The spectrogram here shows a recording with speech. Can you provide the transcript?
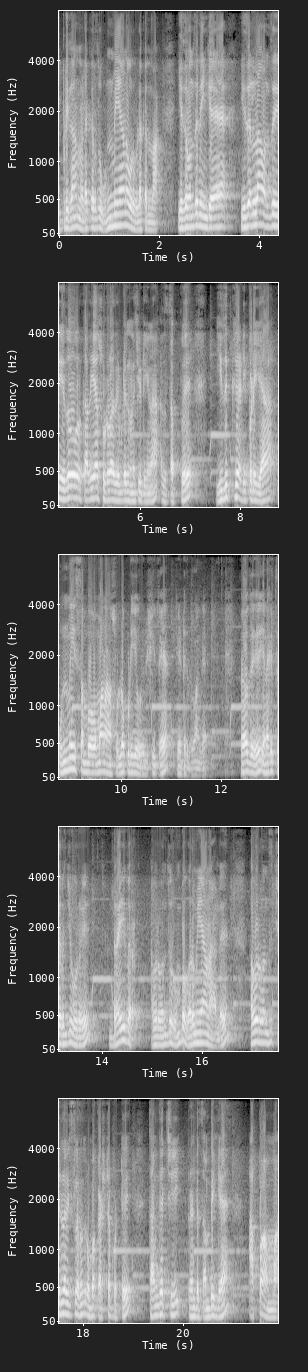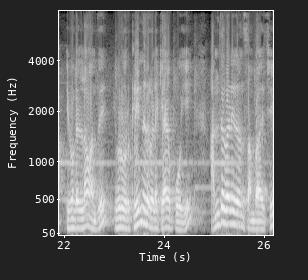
இப்படி தான் நடக்கிறது உண்மையான ஒரு விளக்கம் தான் இதை வந்து நீங்கள் இதெல்லாம் வந்து ஏதோ ஒரு கதையாக சொல்கிறாரு எப்படின்னு நினச்சிக்கிட்டிங்கன்னா அது தப்பு. இதுக்கு அடிப்படையாக உண்மை சம்பவமாக நான் சொல்லக்கூடிய ஒரு விஷயத்தை கேட்டுக்கிட்டு வாங்க. அதாவது எனக்கு தெரிஞ்சு ஒரு டிரைவர் அவர் வந்து ரொம்ப வறுமையான ஆள். அவர் வந்து சின்ன வயசில் இருந்து ரொம்ப கஷ்டப்பட்டு தங்கச்சி ரெண்டு தம்பிங்க அப்பா அம்மா இவங்கெல்லாம் வந்து இவர் ஒரு கிளீனர் வேலைக்காக போய் அந்த வேலையில் வந்து சம்பாதிச்சு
